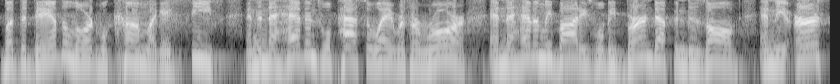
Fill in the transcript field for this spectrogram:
But the day of the Lord will come like a thief, and then the heavens will pass away with a roar, and the heavenly bodies will be burned up and dissolved, and the earth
